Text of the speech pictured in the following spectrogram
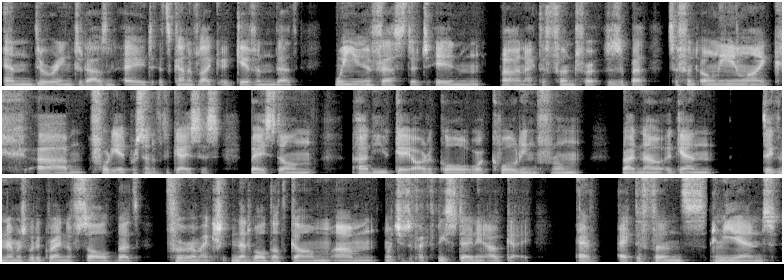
and during 2008, it's kind of like a given that when you invested in an active fund versus a passive fund, only in like um, 48% of the cases, based on uh, the UK article. Or quoting from right now, again, take the numbers with a grain of salt, but from actually netwall.com, um, which is effectively stating, okay, active funds in the end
